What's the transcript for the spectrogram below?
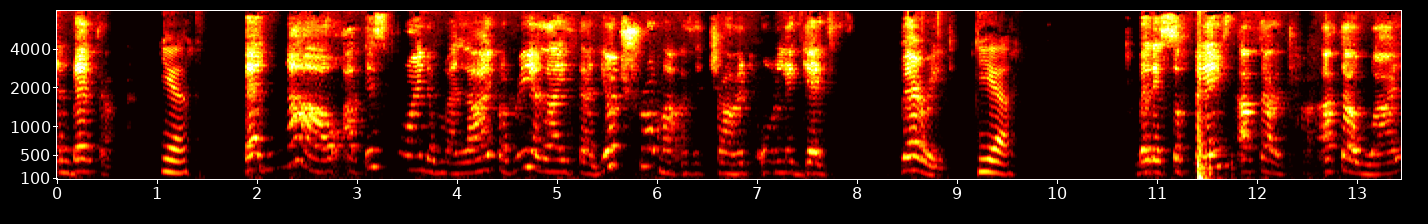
and better. Yeah. But now, at this point of my life, I've realized that your trauma as a child only gets buried, Yeah. but it surfaces after a, after a while.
